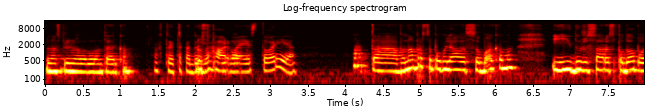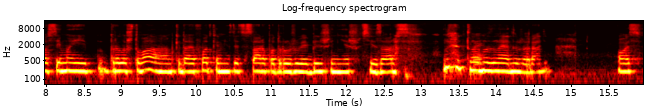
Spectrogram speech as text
До нас приїжджала волонтерка. Ух ти, така дуже Просто гарна була. історія. Та вона просто погуляла з собаками, і їй дуже Сара сподобалась, і ми її прилаштували. Вона нам кидає фотки. Мені здається, Сара подорожує більше, ніж всі зараз. Тому ми за нею дуже раді. Ось.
